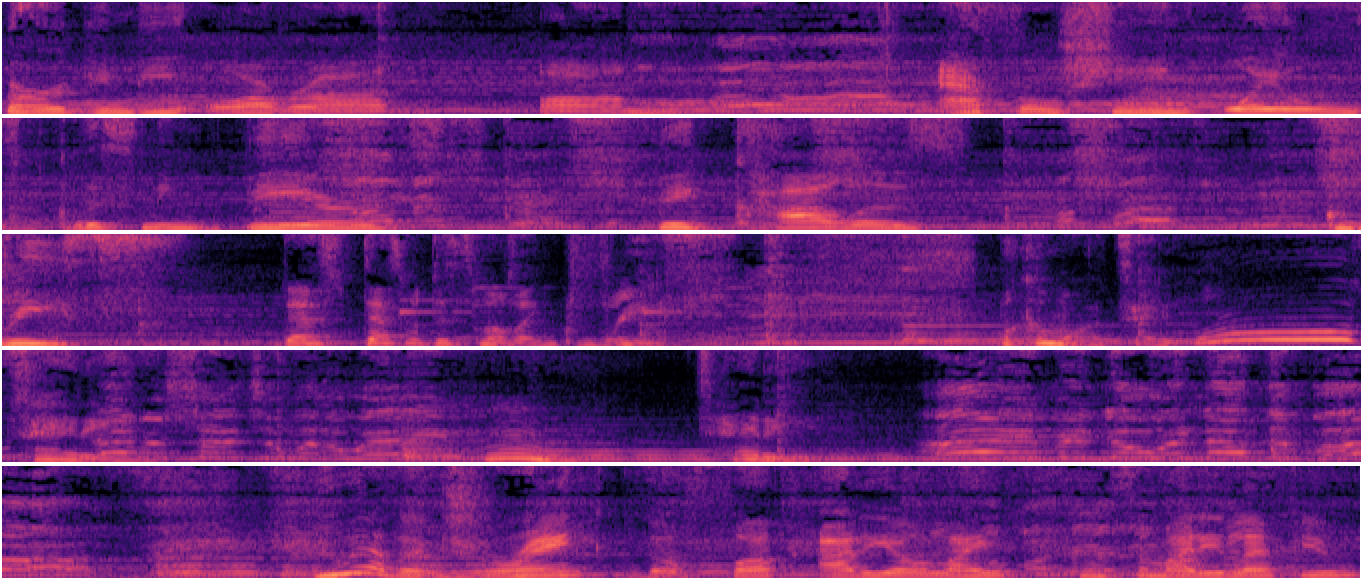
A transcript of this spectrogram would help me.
burgundy aura. Um, afro sheen oils, glistening beards, big collars, grease. That's that's what this smells like. Grease. But come on, Teddy. Ooh, Teddy. Mmm, Teddy. You ever drank the fuck out of your life when somebody left you?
